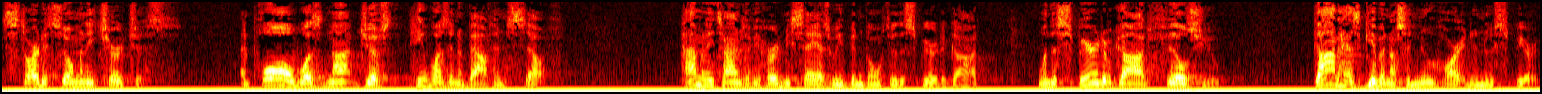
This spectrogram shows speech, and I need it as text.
started so many churches. And Paul was not just, he wasn't about himself. How many times have you heard me say as we've been going through the Spirit of God? When the Spirit of God fills you, God has given us a new heart and a new spirit.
